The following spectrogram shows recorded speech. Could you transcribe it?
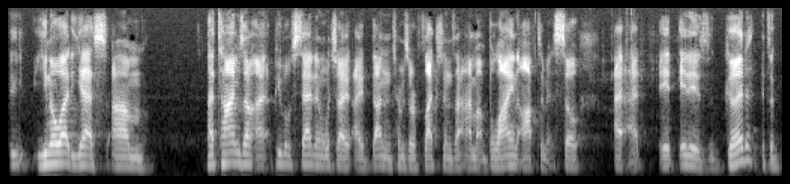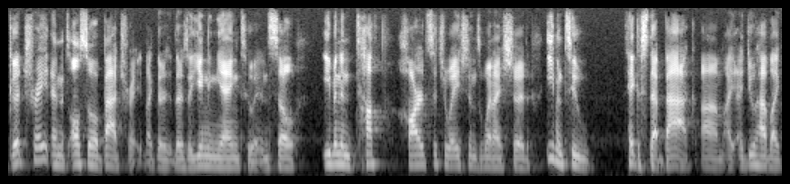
You know what? Yes. Um, at times, I, people have said, in which I, have done in terms of reflections, I, am a blind optimist. So I, I, it, it is good. It's a good trait, and it's also a bad trait. Like there, there's a yin and yang to it. And so even in tough, hard situations when I should, even to take a step back. Um, I, I, do have like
